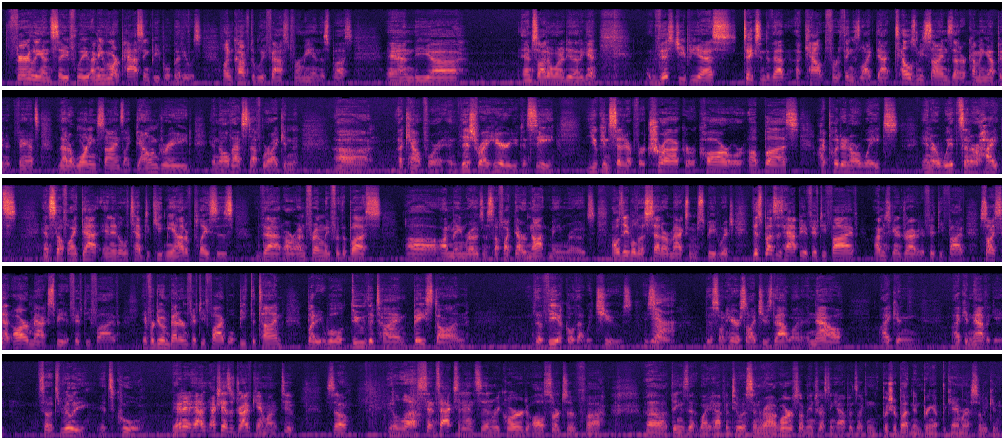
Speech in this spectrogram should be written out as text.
fairly unsafely. I mean, we weren't passing people, but it was uncomfortably fast for me in this bus. And the uh, and so I don't want to do that again. This GPS takes into that account for things like that, tells me signs that are coming up in advance that are warning signs like downgrade and all that stuff where I can uh, account for it. And this right here, you can see, you can set it up for a truck or a car or a bus. I put in our weights and our widths and our heights and stuff like that, and it'll attempt to keep me out of places that are unfriendly for the bus uh, on main roads and stuff like that, are not main roads. I was able to set our maximum speed, which this bus is happy at 55. I'm just going to drive it at 55. So I set our max speed at 55. If we're doing better than 55, we'll beat the time, but it will do the time based on the vehicle that we choose. Yeah. So this one here, so I choose that one, and now I can I can navigate. So it's really it's cool, and it ha- actually has a drive cam on it too. So it'll uh, sense accidents and record all sorts of uh, uh, things that might happen to us en route, or if something interesting happens, I can push a button and bring up the camera so we can,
